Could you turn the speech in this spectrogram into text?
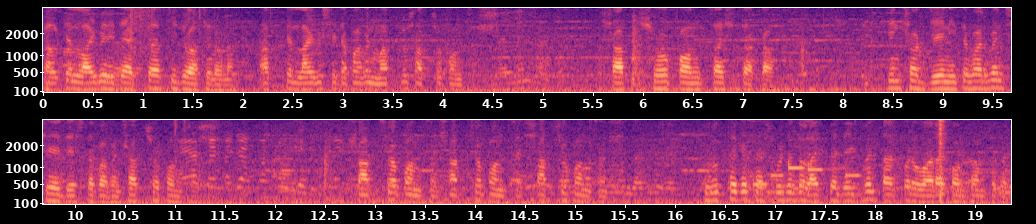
কালকের লাইভের এটা একটা পিজো আছিল না। আজকের লাইভে সেটা পাবেন মাত্র সাতশো পঞ্চাশ। সাতশো পঞ্চাশ টাকা। স্ক্রিনশট যে নিতে পারবেন সে ড্রেসটা পাবেন সাতশো পঞ্চাশ। সাতশো পঞ্চাশ সাতশো পঞ্চাশ সাতশো পঞ্চাশ। শুরু থেকে শেষ পর্যন্ত লাইভটা দেখবেন, তারপরে ওয়ারা কনফার্ম করবেন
